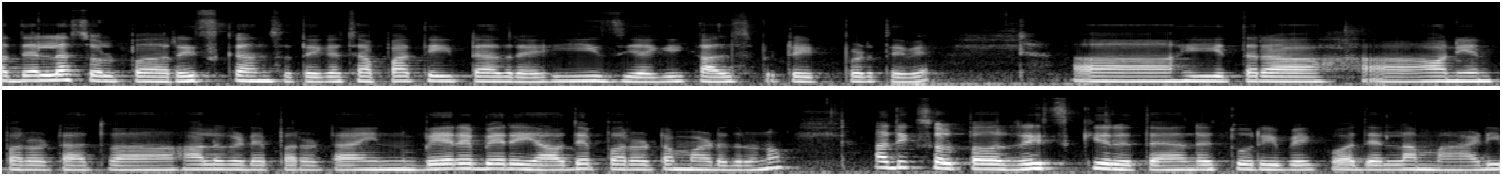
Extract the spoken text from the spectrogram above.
ಅದೆಲ್ಲ ಸ್ವಲ್ಪ ರಿಸ್ಕ್ ಅನಿಸುತ್ತೆ. ಈಗ ಚಪಾತಿ ಹಿಟ್ಟಾದರೆ ಈಸಿಯಾಗಿ ಕಲಿಸ್ಬಿಟ್ಟು ಇಟ್ಬಿಡ್ತೀವಿ. ಈ ಥರ ಆನಿಯನ್ ಪರೋಟ ಅಥವಾ ಆಲೂಗಡ್ಡೆ ಪರೋಟ, ಇನ್ನು ಬೇರೆ ಬೇರೆ ಯಾವುದೇ ಪರೋಟ ಮಾಡಿದ್ರು ಅದಕ್ಕೆ ಸ್ವಲ್ಪ ರಿಸ್ಕ್ ಇರುತ್ತೆ. ಅಂದರೆ ತುರಿಬೇಕು, ಅದೆಲ್ಲ ಮಾಡಿ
